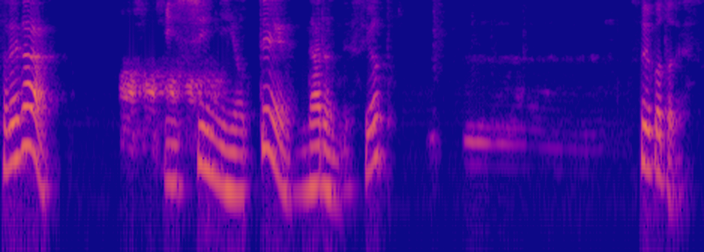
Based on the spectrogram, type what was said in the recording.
それが一心によってなるんですよと。そういうことです。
